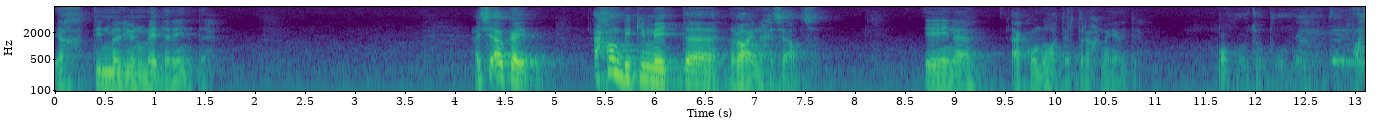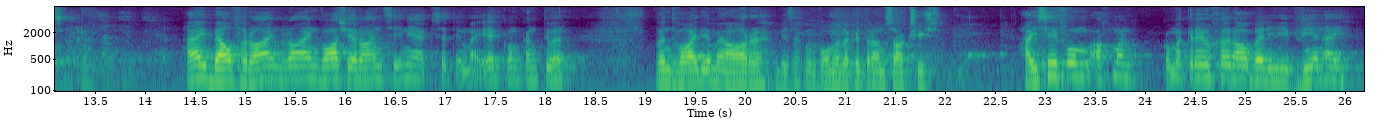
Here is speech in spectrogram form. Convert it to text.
Ja, 10 miljoen met rente. Hy sê oké, okay, ek gaan bietjie met uh Ryan gesels. En uh ek kom later terug na jou toe. Was ek. Hy bel vir Ryan, Ryan, waar's jy Ryan sê nee, ek sit in my aircon kantoor. Wind waai deur my hare, besig met wonderlike transaksies. Hy sê vir hom, "Ag man, kom ek kry jou gou daar by die W&A."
